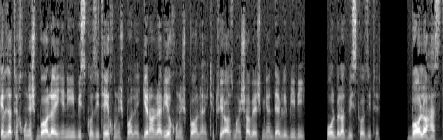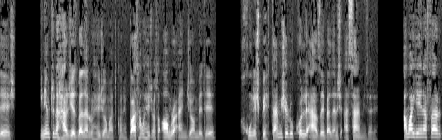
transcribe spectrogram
غلظت خونش بالاه یعنی ویسکوزیته خونش بالاه گران روی خونش بالاه که توی آزمایش ها بهش میگن WBB هول بلاد ویسکوزیته. بالا هستش این نمی‌تونه هر از بدن رو هجامت کنه. باید همون هجامت عام رو انجام بده. خونش بهتر میشه رو کل اعضای بدنش اثر می‌ذاره. اما اگه یه نفر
